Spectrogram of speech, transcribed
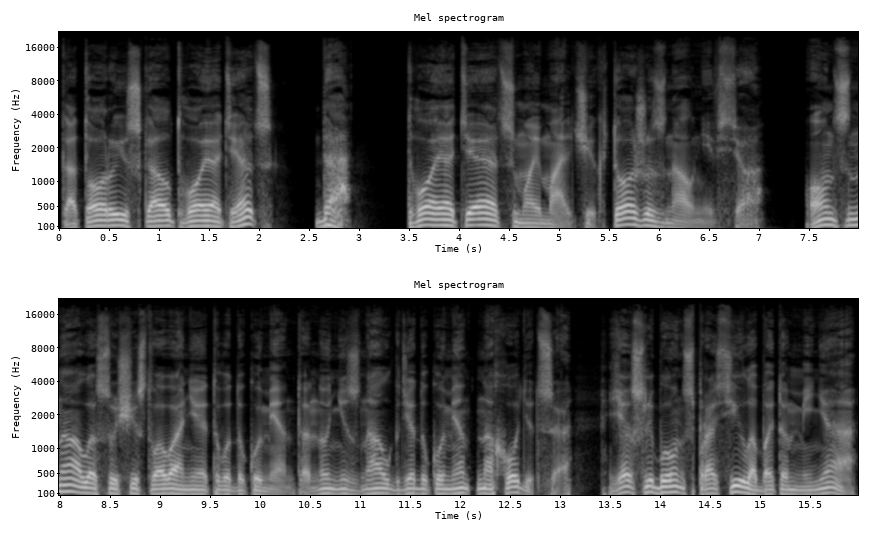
«Который искал твой отец?» «Да». «Твой отец, мой мальчик, тоже знал не все. Он знал о существовании этого документа, но не знал, где документ находится. Если бы он спросил об этом меня,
